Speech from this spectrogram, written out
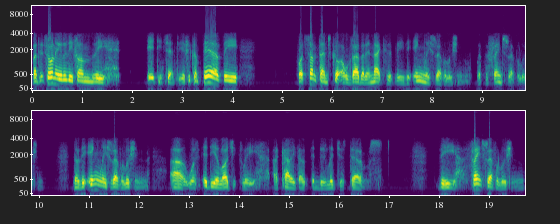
but it's only really from the 18th century. If you compare the what's sometimes called rather inaccurately the English Revolution with the French Revolution. Now, the English Revolution uh, was ideologically uh, carried out in religious terms. The French Revolution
